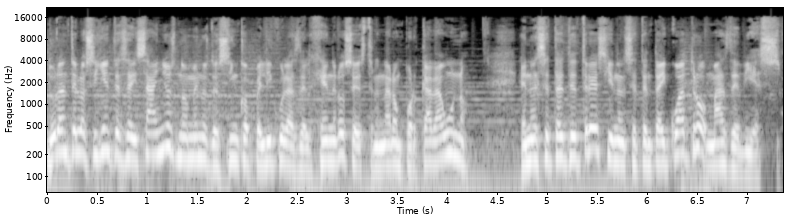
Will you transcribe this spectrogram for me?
Durante los siguientes seis años, no menos de cinco películas del género se estrenaron por cada uno. En el 73 y en el 74, más de 10.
